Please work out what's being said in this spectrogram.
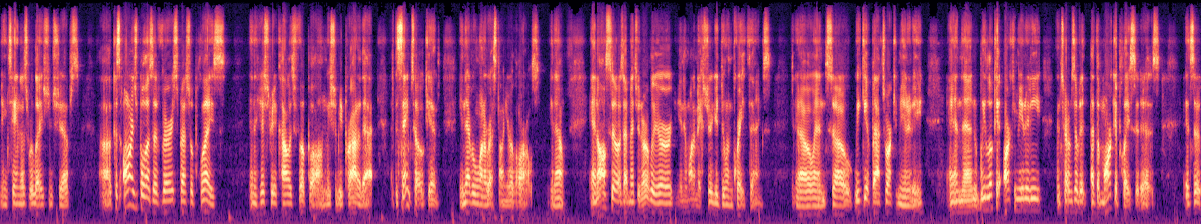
maintain those relationships because uh, orange bowl is a very special place in the history of college football and we should be proud of that. At the same token you never want to rest on your laurels you know? And also as i mentioned earlier you want to make sure you're doing great things you know? And so we give back to our community and then we look at our community in terms of it at the marketplace it is. It's an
